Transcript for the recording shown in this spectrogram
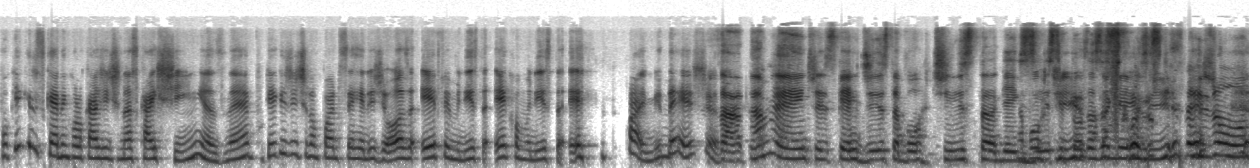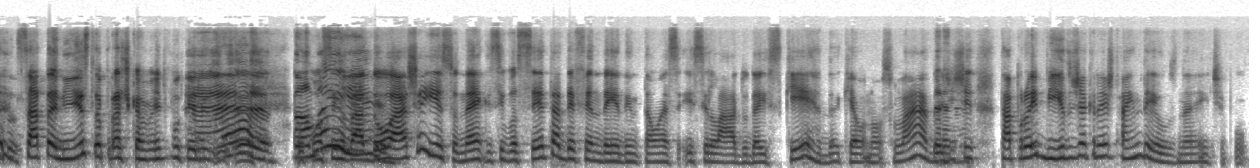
por que, que eles querem colocar a gente nas caixinhas, né? Por que, que a gente não pode ser religiosa e feminista e comunista? E... Pai, me deixa. Exatamente, esquerdista, abortista, gaysista, abortista, todas as gaysista, coisas que vem junto. Satanista, praticamente, porque é, ele, é, o conservador aí. acha isso, né? Que se você está defendendo, então, esse lado da esquerda, que é o nosso lado, é. a gente está proibido de acreditar em Deus, né? E, tipo,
